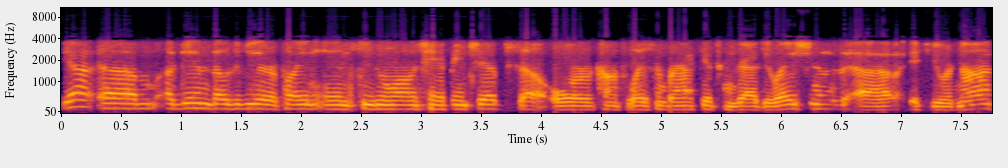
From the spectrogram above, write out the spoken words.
Yeah, um, again, those of you that are playing in season-long championships uh, or consolation brackets, congratulations. Uh, if you are not,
